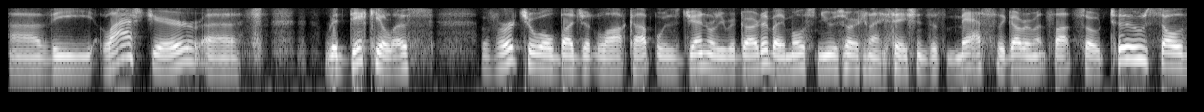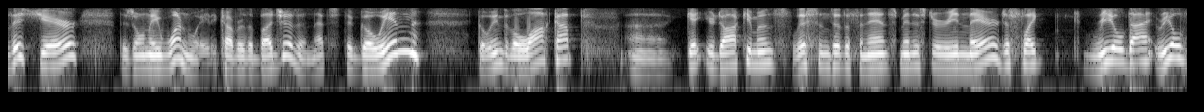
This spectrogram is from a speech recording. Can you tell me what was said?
uh, the last year, uh, ridiculous virtual budget lockup was generally regarded by most news organizations as a mess. The government thought so too. So this year, there's only one way to cover the budget, and that's to go in, go into the lockup, uh, get your documents, listen to the finance minister in there, just like real di- real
